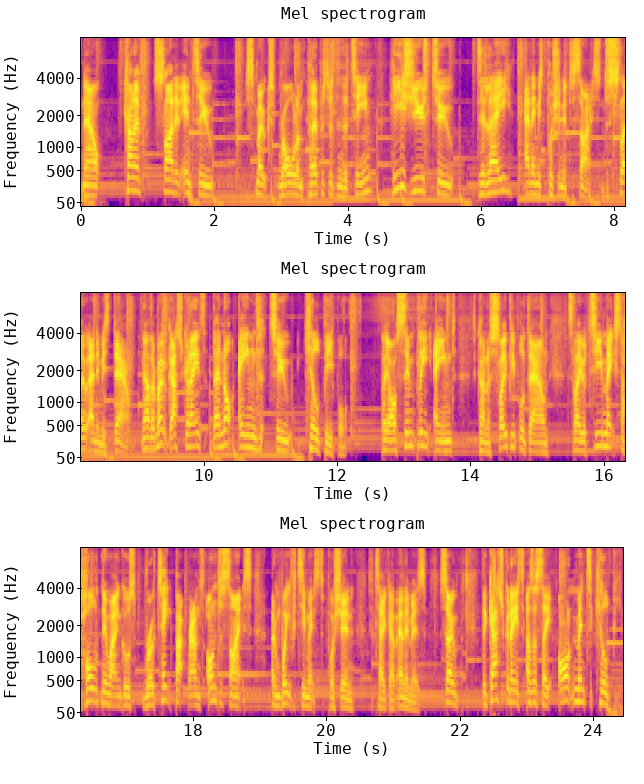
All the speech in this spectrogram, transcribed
Now, kind of sliding into Smoke's role and purpose within the team, he is used to delay enemies pushing into sites and to slow enemies down. Now, the remote gas grenades, they're not aimed to kill people. They are simply aimed kind of slow people down, to allow your teammates to hold new angles, rotate backgrounds onto sites, and wait for teammates to push in to take out enemies. So the gas grenades, as I say, aren't meant to kill people.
